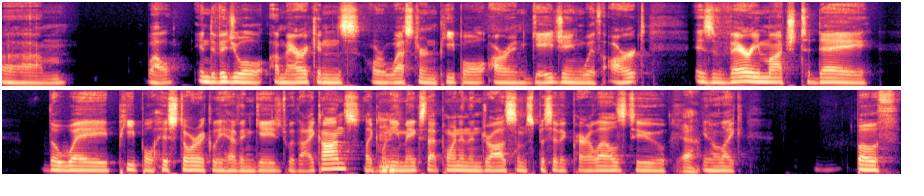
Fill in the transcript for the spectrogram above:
um, well, individual Americans or Western people are engaging with art is very much today the way people historically have engaged with icons. Like when he makes that point and then draws some specific parallels to, yeah you know, like both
